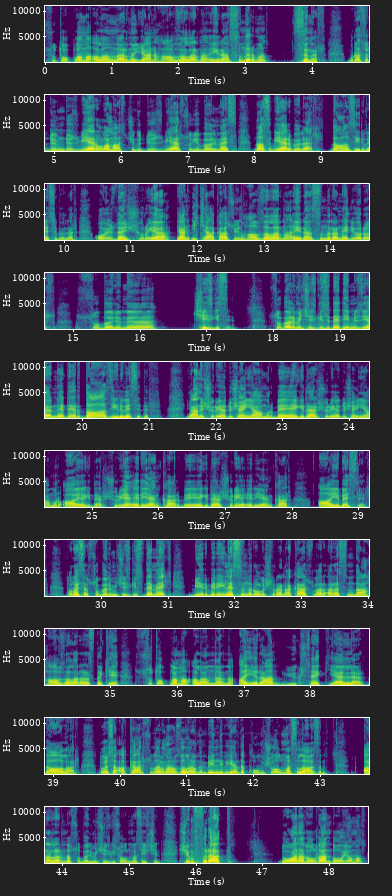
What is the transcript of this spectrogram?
su toplama alanlarını yani havzalarına ayıran sınır mı? Sınır. Burası dümdüz bir yer olamaz. Çünkü düz bir yer suyu bölmez. Nasıl bir yer böler? Dağ zirvesi böler. O yüzden şuraya yani iki akarsuyun havzalarına ayıran sınıra ne diyoruz? Su bölümü çizgisi. Su bölümü çizgisi dediğimiz yer nedir? Dağ zirvesidir. Yani şuraya düşen yağmur B'ye gider, şuraya düşen yağmur A'ya gider. Şuraya eriyen kar B'ye gider, şuraya eriyen kar A'yı besler. Dolayısıyla su bölümü çizgisi demek birbiriyle sınır oluşturan akarsular arasında havzalar arasındaki su toplama alanlarını ayıran yüksek yerler, dağlar. Dolayısıyla akarsuların havzalarının belli bir yerde komşu olması lazım. Aralarında su bölümü çizgisi olması için. Şimdi Fırat Doğu Anadolu'dan doğuyor mu?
